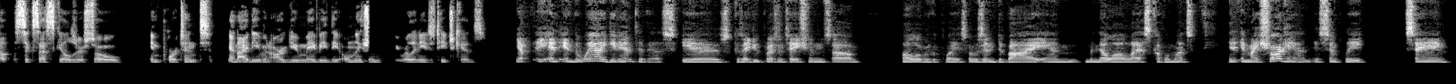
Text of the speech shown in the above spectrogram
uh, success skills are so important? And I'd even argue maybe the only thing we really need to teach kids. Yep, and and the way I get into this is because I do presentations um, all over the place. I was in Dubai and Manila last couple months, and, and my shorthand is simply saying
